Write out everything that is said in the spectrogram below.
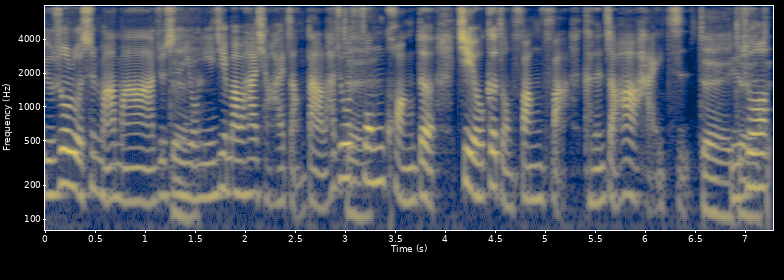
比如说，如果是妈妈啊，就是有年纪妈妈，她小孩长大了，她就会疯狂的借由各种方法，可能找她的孩子，对，比如说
